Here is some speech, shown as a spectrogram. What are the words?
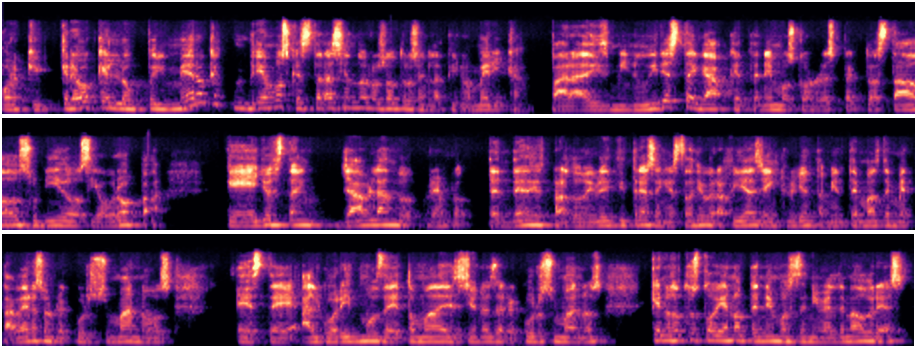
porque creo que lo primero que tendríamos que estar haciendo nosotros en Latinoamérica para disminuir este gap que tenemos con respecto a Estados Unidos y Europa, que ellos están ya hablando, por ejemplo, tendencias para el 2023 en estas geografías ya incluyen también temas de metaverso en recursos humanos, este, algoritmos de toma de decisiones de recursos humanos, que nosotros todavía no tenemos ese nivel de madurez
